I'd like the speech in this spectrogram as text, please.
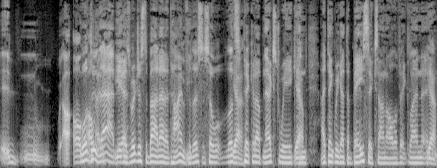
It, I'll, we'll I'll, do that yeah. because we're just about out of time for this. So let's yeah. pick it up next week. Yeah. And I think we got the basics on all of it, Glenn. And, yeah.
